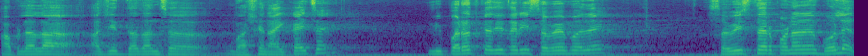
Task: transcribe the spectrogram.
आपल्याला अजितदादांचं भाषण ऐकायचं आहे मी परत कधीतरी सभेमध्ये सविस्तरपणाने बोलेन.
